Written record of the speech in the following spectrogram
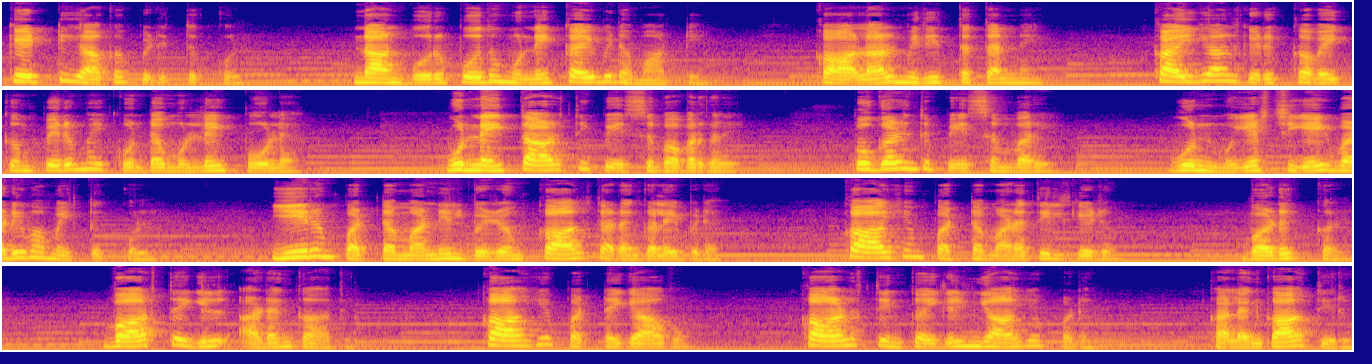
கெட்டியாக பிடித்துக்கொள். நான் ஒருபோதும் உன்னை கைவிட மாட்டேன். காலால் மிதித்த தன்னை கையால் எடுக்க வைக்கும் பெருமை கொண்ட முல்லை போல உன்னை தாழ்த்தி பேசுபவர்களை புகழ்ந்து பேசும் வரை உன் முயற்சியை வடிவமைத்துக்கொள். ஈரம்பட்ட மண்ணில் விழும் கால் தடங்களை விட காயம் பட்ட மனதில் எழும் வடுக்கள் வார்த்தையில் அடங்காது. காயப்பட்ட யாவும் காலத்தின் கையில் நியாயப்படும். கலங்காதிரு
